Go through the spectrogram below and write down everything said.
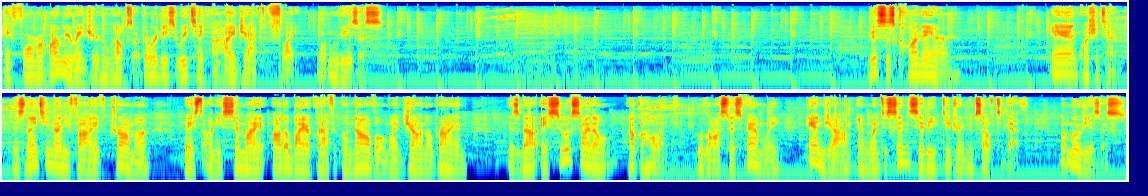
a former Army Ranger who helps authorities retake a hijacked flight. What movie is this? This is Con Air. And question 10. This 1995 drama, based on a semi autobiographical novel by John O'Brien, is about a suicidal alcoholic who lost his family and job and went to Sin City to drink himself to death. What movie is this?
